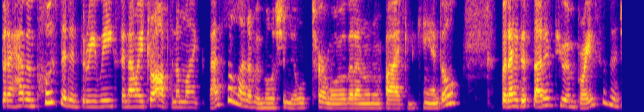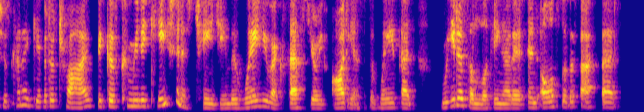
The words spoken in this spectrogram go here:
but I haven't posted in three weeks and now I dropped. And I'm like, that's a lot of emotional turmoil that I don't know if I can handle. But I decided to embrace this and just kind of give it a try because communication is changing. The way you access your audience, the way that readers are looking at it, and also the fact that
